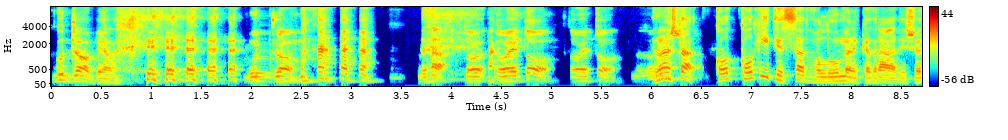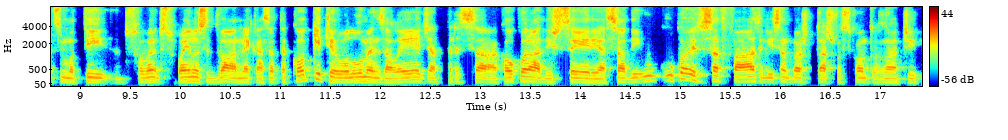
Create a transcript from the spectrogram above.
Good job, jel? Good job. Da, to, to je to, to je to. Znaš šta, kol, koliki ti je sad volumen kad radiš, recimo ti, spomenuo si dva neka sata, koliki ti je volumen za leđa, prsa, koliko radiš serija sad i u, u kojoj si sad fazi, nisam baš tačno skonto, znači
